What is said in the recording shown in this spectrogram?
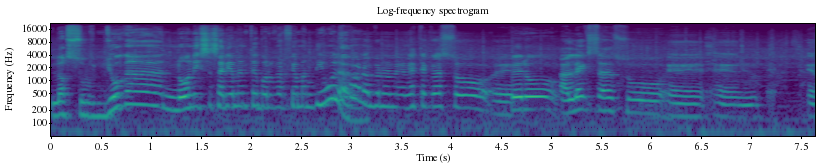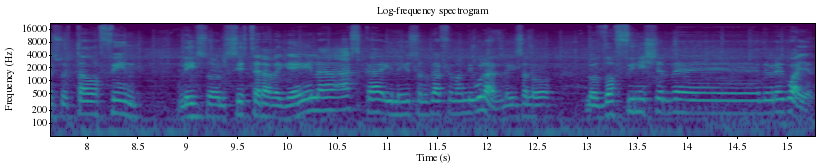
los subyuga, no necesariamente por garfio mandibular. Bueno, pero en este caso, eh, pero Alexa en su, eh, en, en su estado fin le hizo el Sister Abigail a Asuka y le hizo el garfio mandibular, le hizo lo- los dos finishers de, de Bray Wyatt.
